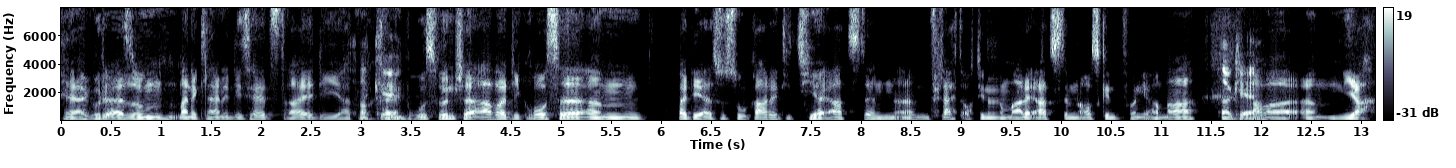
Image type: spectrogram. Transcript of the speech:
Ja, gut, also meine Kleine, die ist ja jetzt drei, die hat noch okay. keine Berufswünsche, aber die große, ähm, bei der ist es so gerade die Tierärztin, ähm, vielleicht auch die normale Ärztin ausgehend von ihrer Mama. Okay. Aber ähm, ja,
